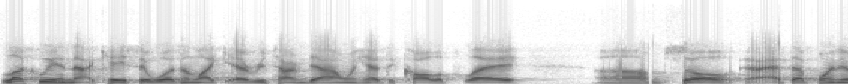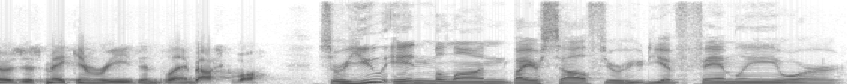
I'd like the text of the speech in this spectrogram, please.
luckily in that case, it wasn't like every time down we had to call a play. Um, so at that point, it was just making reads and playing basketball. So, are you in Milan by yourself, or do you have family, or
